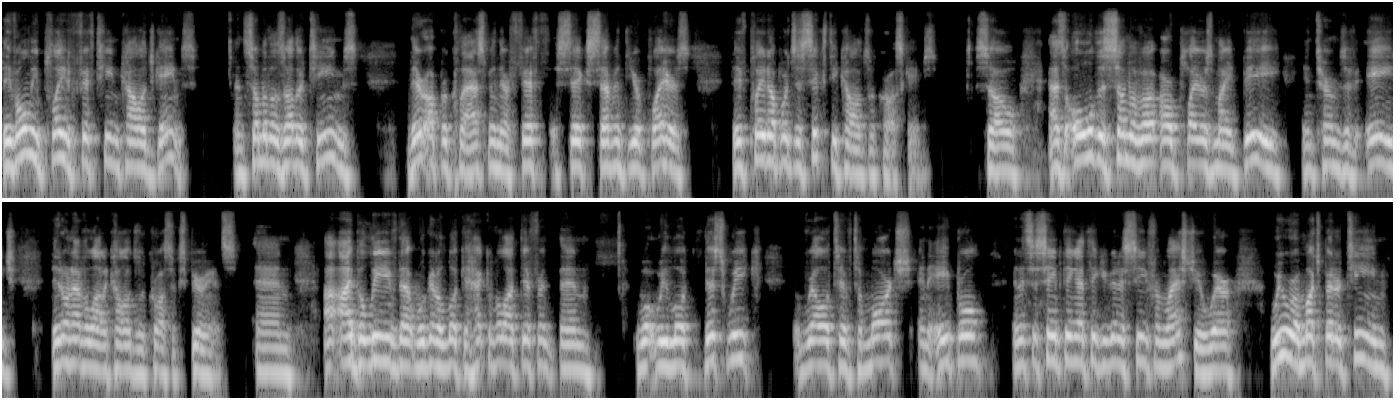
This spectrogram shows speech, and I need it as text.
They've only played 15 college games. And some of those other teams, they're upperclassmen, they're fifth, sixth, seventh year players. They've played upwards of 60 college lacrosse games. So, as old as some of our players might be in terms of age, they don't have a lot of college lacrosse experience. And I believe that we're going to look a heck of a lot different than what we looked this week relative to March and April. And it's the same thing I think you're going to see from last year, where we were a much better team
